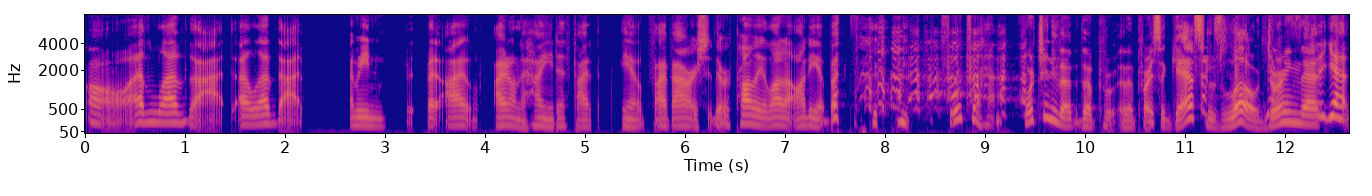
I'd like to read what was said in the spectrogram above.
Oh, I love that. I love that. I mean, but, but I I don't know how you did five you know five hours. There were probably a lot of audio, but Fortunately, the, the the price of gas was low during that. yes.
